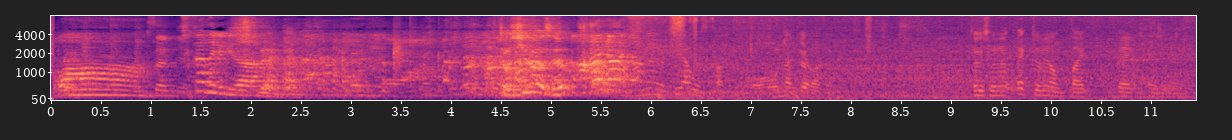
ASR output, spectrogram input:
와 박사님. 축하드립니다. 네, 네, 네. 저 싫어하세요? 아, 아니야. 피하고 있을 것 같아. 혼났대 봐. 저기 조명 백 조명 백, 백 해주면.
